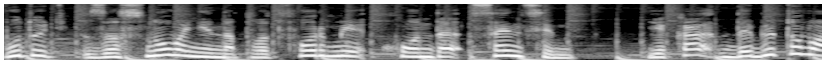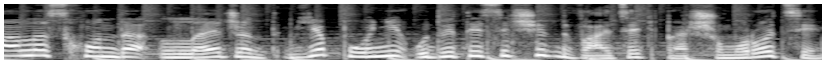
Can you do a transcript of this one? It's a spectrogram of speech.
будуть засновані на платформі Honda Sensing, яка дебютувала з Honda Legend в Японії у 2021 році.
